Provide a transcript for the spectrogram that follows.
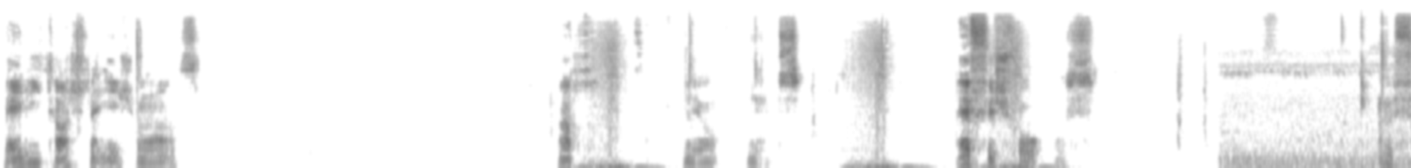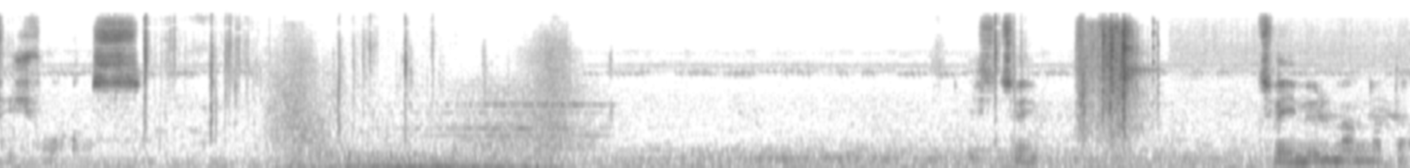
Welche Taste ist was? Ach, ja, Netz. F ist Fokus. F ist Fokus. Ist zwei, zwei Müllmänner da.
